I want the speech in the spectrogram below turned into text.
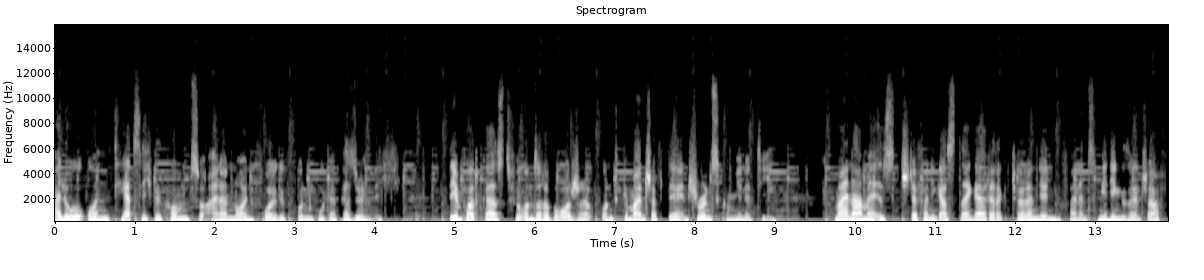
Hallo und herzlich willkommen zu einer neuen Folge von Guter Persönlich, dem Podcast für unsere Branche und Gemeinschaft der Insurance Community. Mein Name ist Stefanie Gasteiger, Redakteurin der New Finance Mediengesellschaft.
